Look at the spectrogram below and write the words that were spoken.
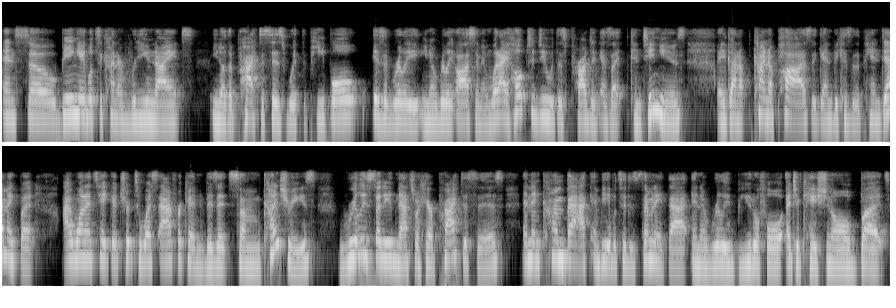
And so being able to kind of reunite you know the practices with the people is a really you know really awesome. And what i hope to do with this project as it continues it got to kind of pause again because of the pandemic but I want to take a trip to West Africa and visit some countries, really study natural hair practices, and then come back and be able to disseminate that in a really beautiful, educational, but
